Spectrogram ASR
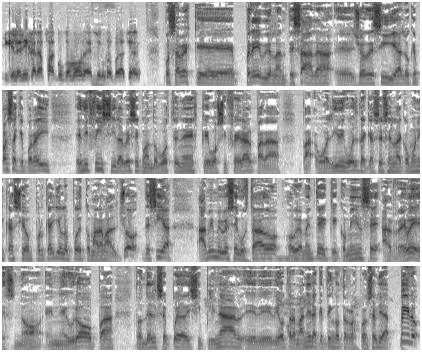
y que le elijan a Facu como una de sus mm. incorporaciones. Pues sabes que previo en la antesala eh, yo decía, lo que pasa es que por ahí es difícil a veces cuando vos tenés que vociferar para, o el ida y vuelta que haces en la comunicación, porque alguien lo puede tomar a mal. Yo decía, a mí me hubiese gustado, obviamente, que comience al revés, ¿no? En Europa, donde él se pueda disciplinar eh, de, de otra manera, que tenga otra responsabilidad. Pero,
